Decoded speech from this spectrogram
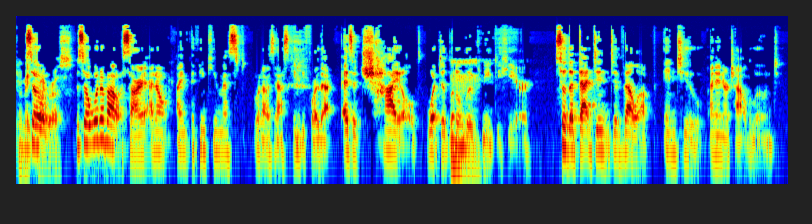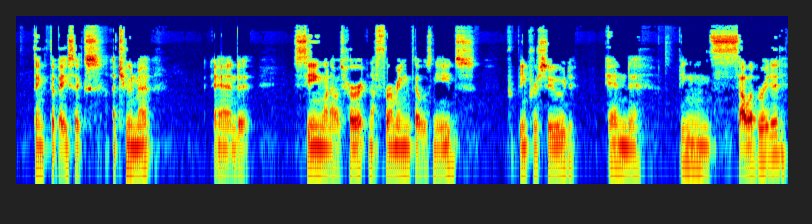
make so, progress. So what about sorry, I don't I, I, think you missed what I was asking before that. As a child, what did little mm. Luke need to hear so that that didn't develop into an inner child wound? think the basics, attunement and seeing when I was hurt and affirming those needs, being pursued and being celebrated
